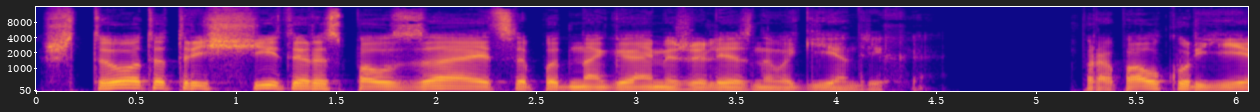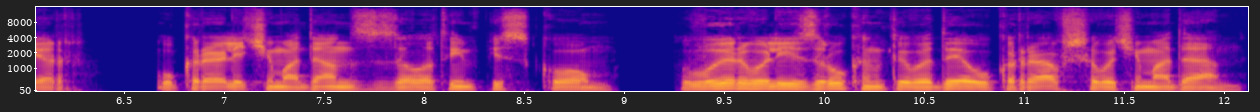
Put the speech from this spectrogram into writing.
Что-то трещит и расползается под ногами железного Генриха. Пропал курьер, украли чемодан с золотым песком, вырвали из рук НКВД укравшего чемодан.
